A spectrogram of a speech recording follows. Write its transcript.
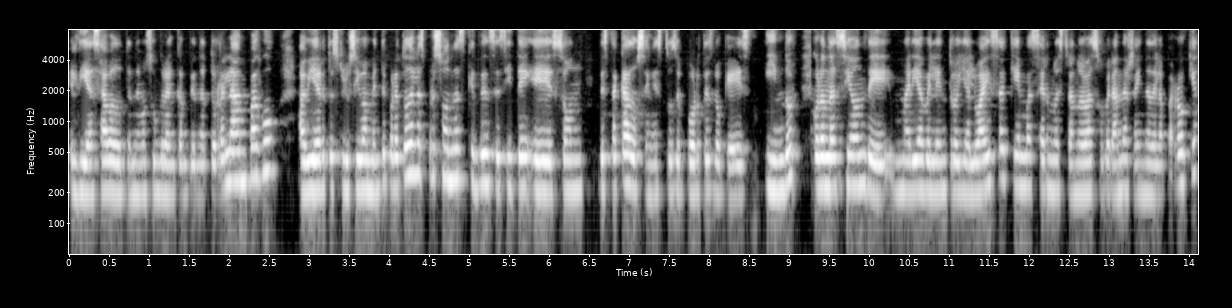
El día sábado tenemos un gran campeonato relámpago abierto exclusivamente para todas las personas que necesiten, eh, son destacados en estos deportes, lo que es indoor. Coronación de María Belén Troya Loaiza, quien va a ser nuestra nueva soberana reina de la parroquia.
